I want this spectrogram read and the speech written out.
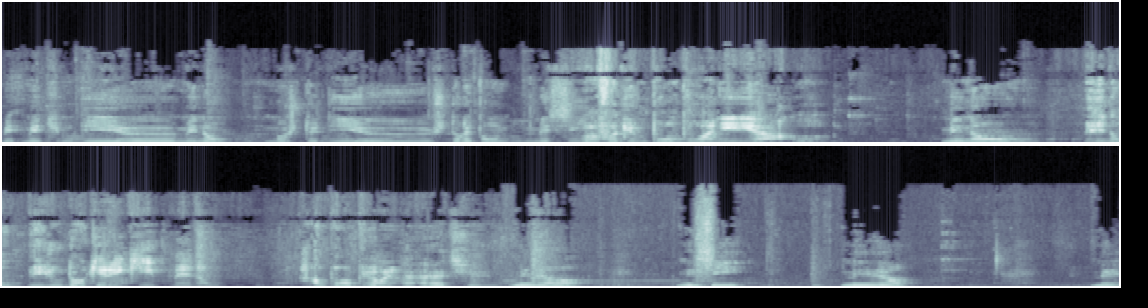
mais, mais tu me dis, euh, mais non. Moi, je te dis, euh, je te réponds, Messi. Bah, que tu me prends pour un ignare, quoi. Mais non Mais non. Il joue dans quelle équipe Mais non. Je comprends plus rien. La tienne. Mais non Mais si mais non. Mais...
